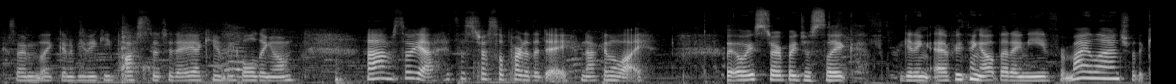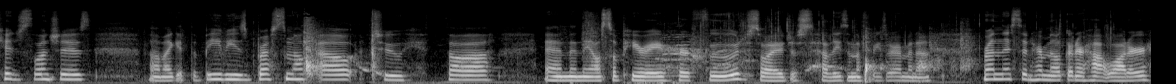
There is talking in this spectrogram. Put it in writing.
because I'm like gonna be making pasta today. I can't be holding them. Um, so yeah, it's a stressful part of the day, not gonna lie. I always start by just like getting everything out that I need for my lunch, for the kids' lunches. Um, I get the baby's breast milk out to thaw and then they also puree her food. So I just have these in the freezer. I'm gonna run this in her milk under hot water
